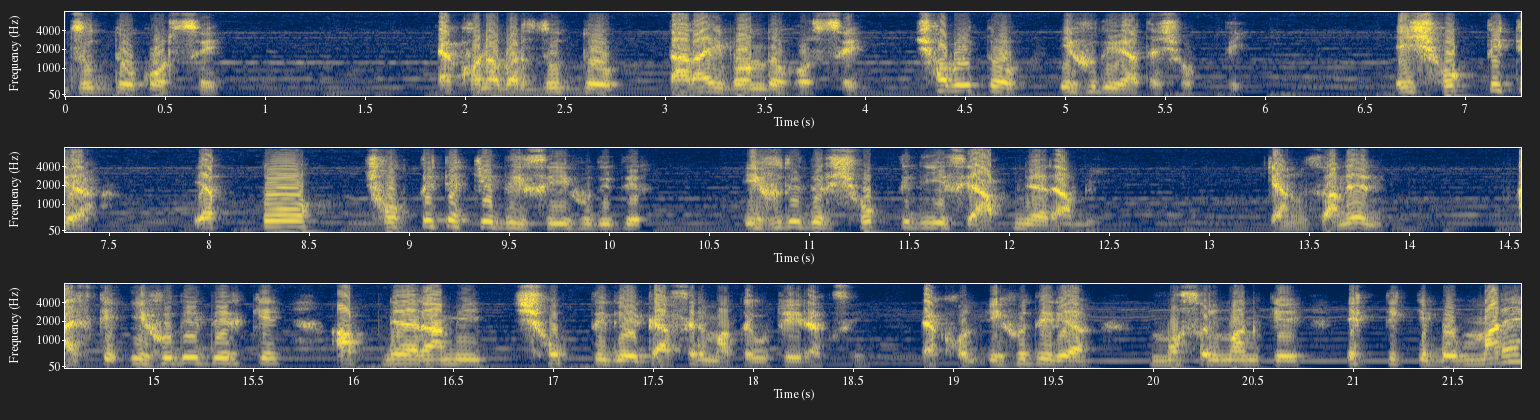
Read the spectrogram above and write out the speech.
যুদ্ধ করছে। এখন আবার যুদ্ধ তারাই বন্ধ করছে। সবই তো ইহুদির হাতে শক্তি। এই শক্তিটা, এত শক্তিটা কে দিয়েছে ইহুদিদের? ইহুদিদের শক্তি দিয়েছে আপনি আর আমি। কেন জানেন? আজকে ইহুদিদেরকে আপনি আর আমি শক্তি দিয়ে গাছের মাথায় উঠিয়ে রাখছি। এখন ইহুদিরা মুসলমানকে একটি একটি বোম মারে,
